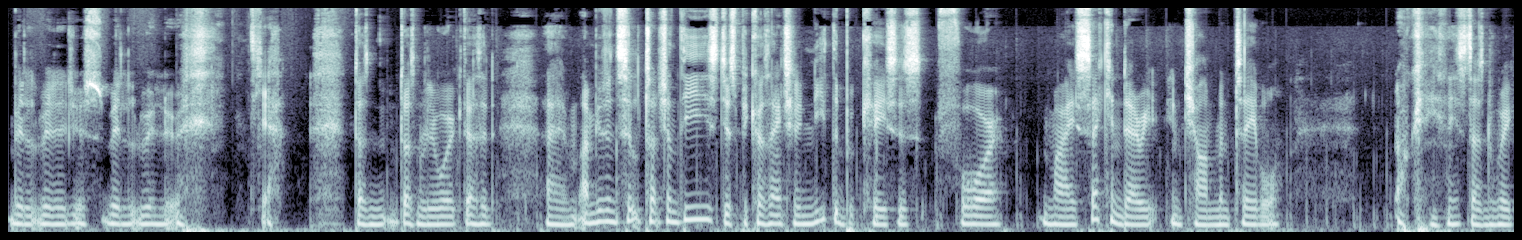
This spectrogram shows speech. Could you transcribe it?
will villagers will will yeah doesn't doesn't really work does it um, i'm using silk touch on these just because i actually need the bookcases for my secondary enchantment table okay this doesn't work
